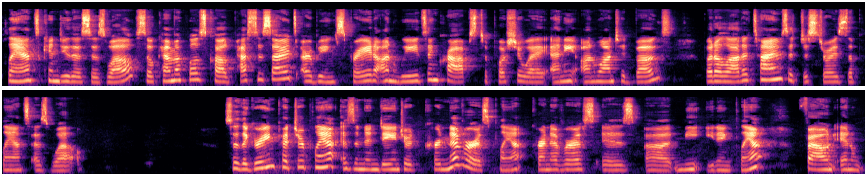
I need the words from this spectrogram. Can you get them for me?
Plants can do this as well. So, chemicals called pesticides are being sprayed on weeds and crops to push away any unwanted bugs, but a lot of times it destroys the plants as well. So the green pitcher plant is an endangered carnivorous plant. Carnivorous is a meat-eating plant found in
